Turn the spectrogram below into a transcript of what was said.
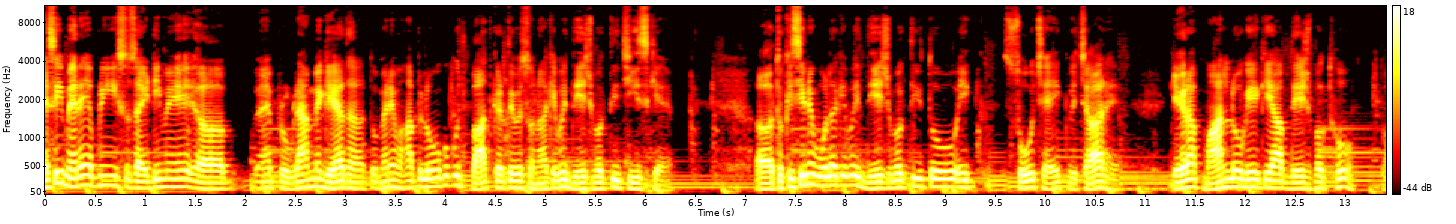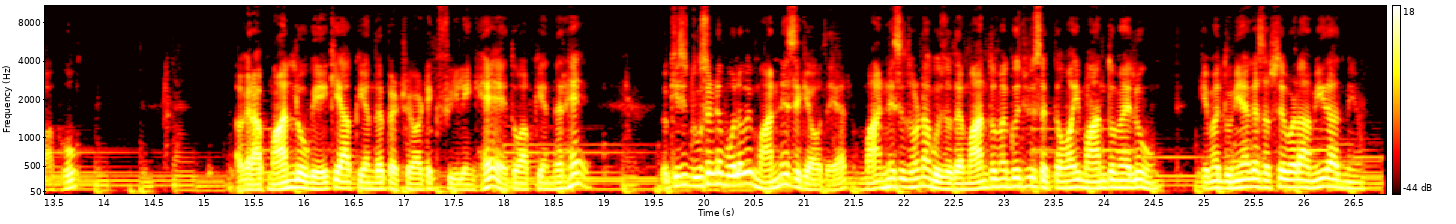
ऐसे ही मैंने अपनी सोसाइटी में आ, मैं प्रोग्राम में गया था तो मैंने वहाँ पे लोगों को कुछ बात करते हुए सुना कि भाई देशभक्ति चीज़ क्या है? तो किसी ने बोला कि भाई, देशभक्ति तो एक सोच है, एक विचार है कि अगर आप मान लोगे कि आप देशभक्त हो तो आप हो। अगर आप मान लोगे कि आपके अंदर पेट्रियाटिक फीलिंग है तो आपके अंदर है। तो किसी दूसरे ने बोला, भाई, मानने से क्या होता है यार? मानने से थोड़ा ना कुछ होता है। मान तो मैं कुछ भी सकता हूँ, भाई, मान तो मैं लूँ कि मैं दुनिया का सबसे बड़ा अमीर आदमी हूँ।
